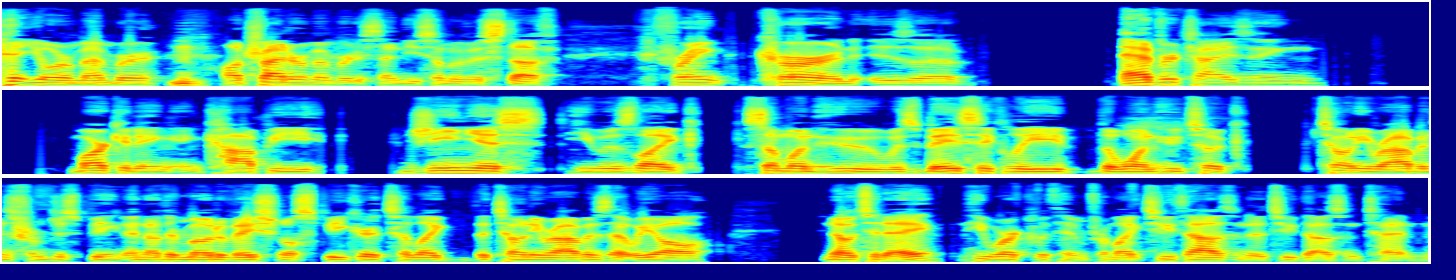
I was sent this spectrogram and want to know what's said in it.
you'll remember. Mm. I'll try to remember to send you some of his stuff. Frank Kern is a advertising, marketing, and copy genius. He was like someone who was basically the one who took Tony Robbins from just being another motivational speaker to like the Tony Robbins that we all know today. He worked with him from like 2000 to 2010.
